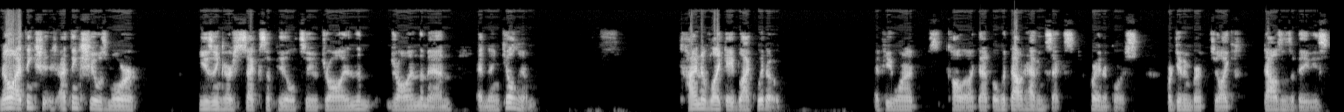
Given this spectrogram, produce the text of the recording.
No, I think she, I think she was more using her sex appeal to draw in the draw in the man and then kill him. Kind of like a Black Widow, if you want to call it like that, but without having sex or intercourse or giving birth to like thousands of babies,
